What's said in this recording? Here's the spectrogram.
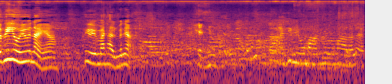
แล้วพี่ยุ้ยอยู่ไหนอะ พี่ยุ้ยมาทันปะเนี่ย เห็นอยู่นะไงพี่มิวมาพี่มิวมาแล้วแหละ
